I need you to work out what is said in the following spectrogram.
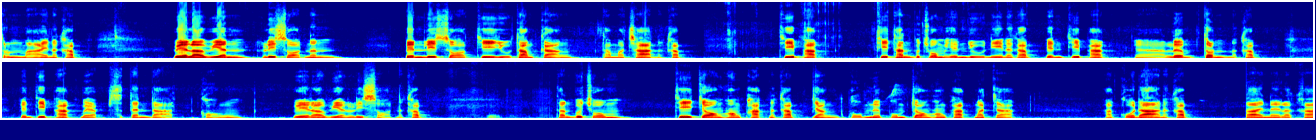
ต้นไม้นะครับ เวลาเวียนรีสอร์ทนั้นเป็นรีสอร์ทที่อยู่ท่ามกลางธรรมชาตินะครับ ที่พักที่ท่านผู้ชมเห็นอยู่นี้นะครับ เป็นที่พักเริ่มต้นนะครับ เป็นที่พักแบบสแตนดาร์ดของเวลาเวียนรีสอร์ทนะครับท่านผู้ชมที่จองห้องพักนะครับ อย่างผมเนี่ยผมจองห้องพักมาจาก Agoda นะครับ ได้ในราคา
